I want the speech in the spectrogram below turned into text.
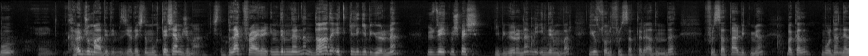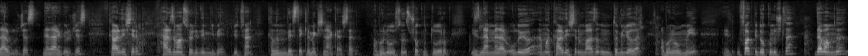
bu e, Kara Cuma dediğimiz ya da işte Muhteşem Cuma, işte Black Friday indirimlerinden daha da etkili gibi görünen %75 gibi görünen bir indirim var. Yıl sonu fırsatları adında. Fırsatlar bitmiyor. Bakalım burada neler bulacağız, neler göreceğiz. Kardeşlerim her zaman söylediğim gibi lütfen kanalımı desteklemek için arkadaşlar abone olursanız çok mutlu olurum. İzlenmeler oluyor ama kardeşlerim bazen unutabiliyorlar abone olmayı. E, ufak bir dokunuşla devamlı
